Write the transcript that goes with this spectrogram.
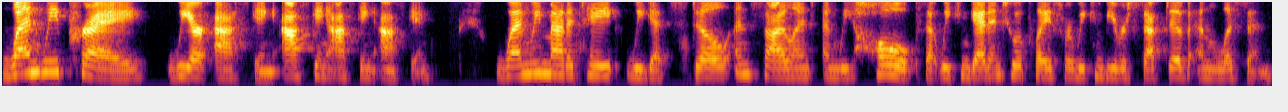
When we pray, we are asking, asking, asking, asking when we meditate, we get still and silent, and we hope that we can get into a place where we can be receptive and listen.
